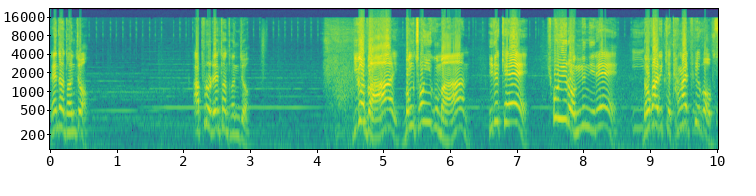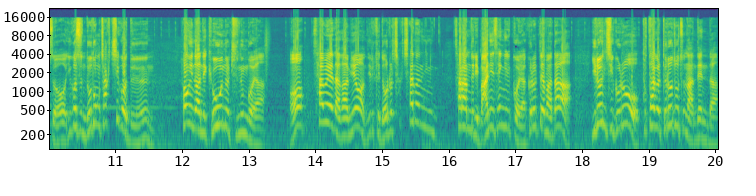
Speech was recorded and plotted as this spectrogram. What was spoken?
랜턴 던져. 앞으로 랜턴 던져. 이거 봐, 멍청이구만. 이렇게 효율 없는 일에 이- 너가 이렇게 당할 필요가 없어. 이것은 노동 착취거든. 형이 너한테 교훈을 주는 거야. 어? 사회에 나가면 이렇게 너를 착취하는 사람들이 많이 생길 거야. 그럴 때마다 이런 식으로 부탁을 들어줘서는 안 된다.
